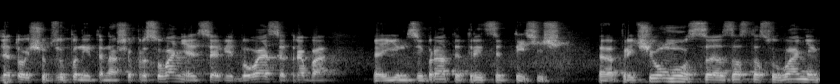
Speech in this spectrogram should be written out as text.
для того, щоб зупинити наше просування, це відбувається. Треба їм зібрати 30 тисяч. Причому з застосуванням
